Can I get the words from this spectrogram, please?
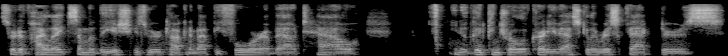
sort of highlights some of the issues we were talking about before about how, you know, good control of cardiovascular risk factors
